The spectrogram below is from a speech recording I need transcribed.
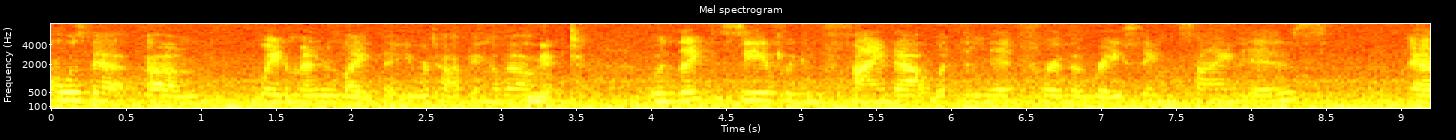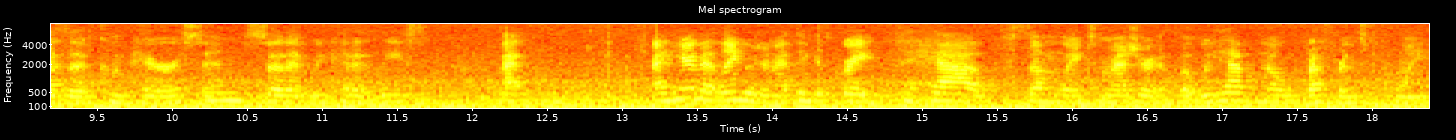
what was that, um, way to measure light that you were talking about? Nit. Would like to see if we can find out what the nit for the racing sign is as a comparison, so that we could at least, I, I hear that language and I think it's great to have some way to measure it, but we have no reference point.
